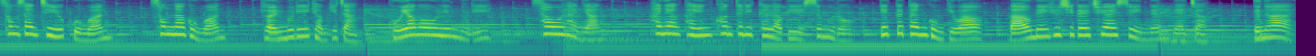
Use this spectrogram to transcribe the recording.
성산체육공원, 성나공원, 별무리 경기장, 고양어울림놀이, 서울 한양, 한양파인 컨트리클럽이 있으므로 깨끗한 공기와 마음의 휴식을 취할 수 있는 내적, 은화,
